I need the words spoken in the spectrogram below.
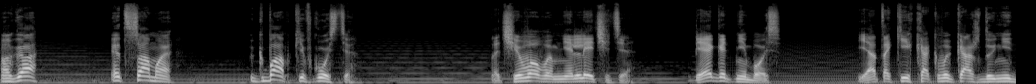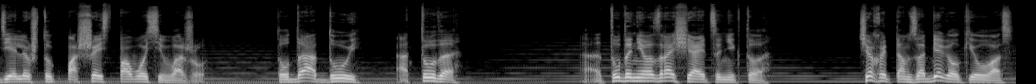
Ага, это самое. К бабке в гости». «Да чего вы мне лечите? Бегать, небось? Я таких, как вы, каждую неделю штук по шесть, по восемь вожу. Туда дуй, оттуда... Оттуда не возвращается никто. Чё хоть там за бегалки у вас?»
